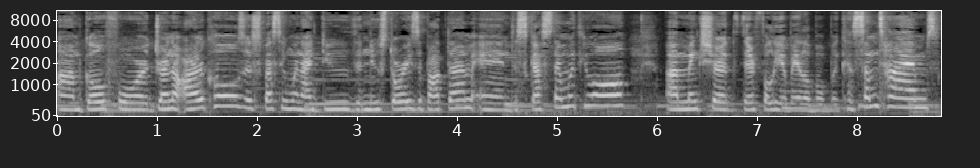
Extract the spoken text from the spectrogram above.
um, go for journal articles, especially when I do the news stories about them and discuss them with you all. Um, make sure that they're fully available because sometimes,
